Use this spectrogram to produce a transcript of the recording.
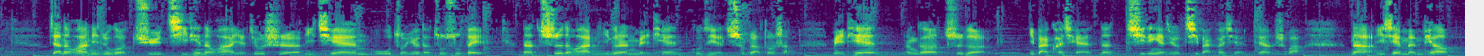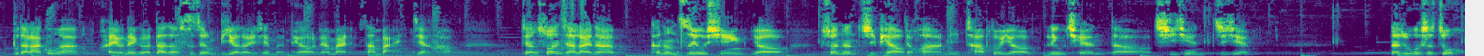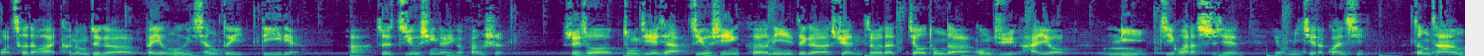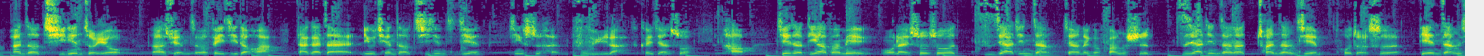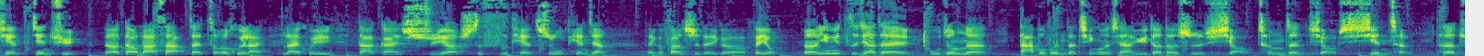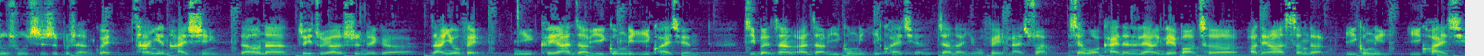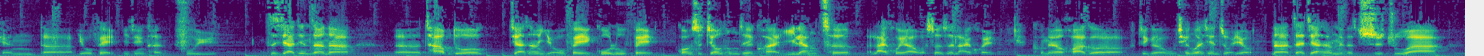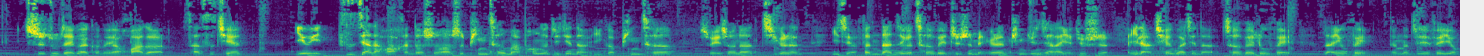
这样的话，你如果去七天的话，也就是一千五左右的住宿费。那吃的话，你一个人每天估计也吃不了多少，每天能够吃个。一百块钱，那七天也就七百块钱，这样是吧？那一些门票，布达拉宫啊，还有那个大昭寺这种必要的一些门票，两百、三百这样哈。这样算下来呢，可能自由行要算上机票的话，你差不多要六千到七千之间。那如果是坐火车的话，可能这个费用会相对低一点啊。这是自由行的一个方式。所以说，总结一下，自由行和你这个选择的交通的工具还有。你计划的时间有密切的关系。正常按照七天左右，然后选择飞机的话，大概在六千到七千之间，已经是很富裕了，可以这样说。好，接着第二方面，我来说说自驾进藏这样的一个方式。自驾进藏呢，川藏线或者是滇藏线进去，然后到拉萨再折回来，来回大概需要十四天、十五天这样的一个方式的一个费用。嗯，因为自驾在途中呢。大部分的情况下遇到的是小城镇、小县城，它的住宿其实不是很贵，餐饮还行。然后呢，最主要的是那个燃油费，你可以按照一公里一块钱，基本上按照一公里一块钱这样的油费来算。像我开的那辆猎豹车，二点二升的，一公里一块钱的油费已经很富裕。自驾进站呢？呃，差不多加上油费、过路费，光是交通这一块，一辆车来回啊，我说是来回，可能要花个这个五千块钱左右。那再加上你的吃住啊，吃住这一块可能要花个三四千。因为自驾的话，很多时候是拼车嘛，朋友之间的一个拼车，所以说呢，几个人一起分担这个车费，其实每个人平均下来也就是一两千块钱的车费、路费、燃油费等等这些费用。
